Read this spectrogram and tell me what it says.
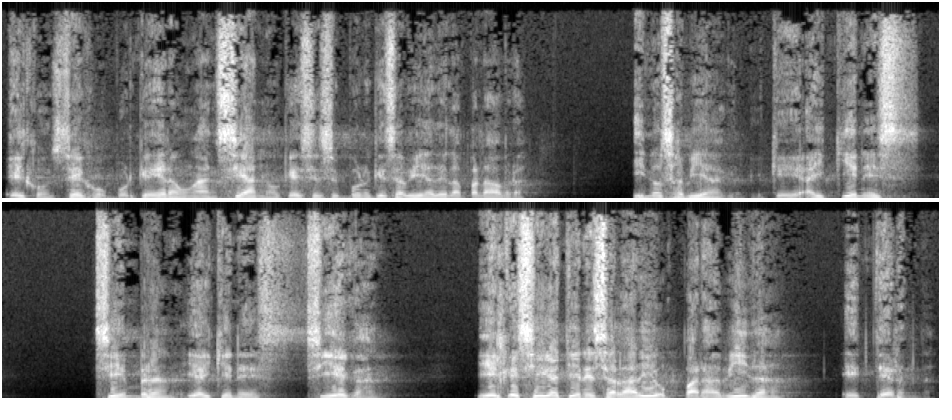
el consejo, porque era un anciano que se supone que sabía de la palabra. Y no sabía que hay quienes siembran y hay quienes ciegan. Y el que ciega tiene salario para vida eterna.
